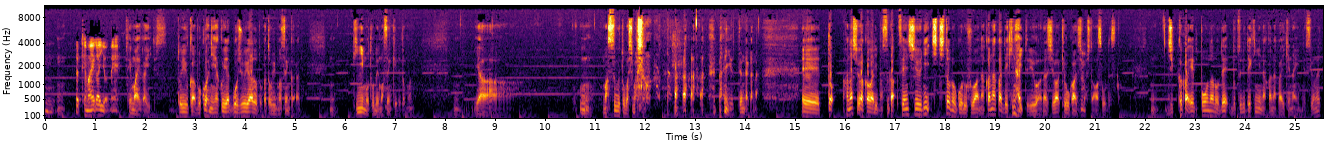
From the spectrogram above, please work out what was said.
うん。手前がいいよね。手前がいいです。というか僕は250ヤードとか飛びませんからね、うん、気にも飛べませんけれどもね、うん、いやー。うん。まっすぐ飛ばしましょう。何言ってんだかなえーっと話は変わりますが先週に父とのゴルフはなかなかできないという話は共感しました、あそうですか、うん、実家が遠方なので物理的になかなか行けないんですよね。って。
